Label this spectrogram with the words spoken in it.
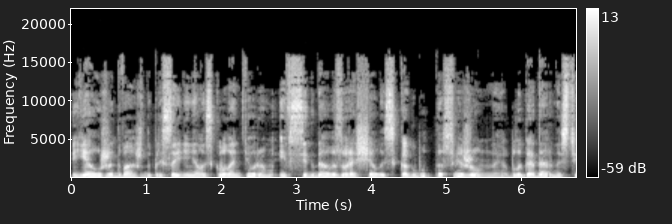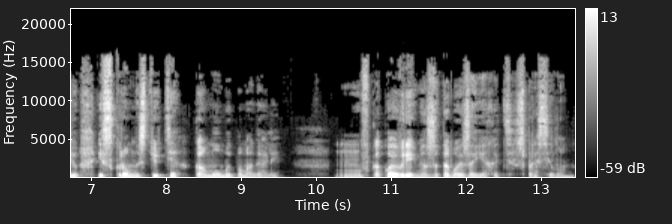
Я уже дважды присоединялась к волонтерам и всегда возвращалась как будто освеженная благодарностью и скромностью тех, кому мы помогали». «В какое время за тобой заехать?» — спросил он.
